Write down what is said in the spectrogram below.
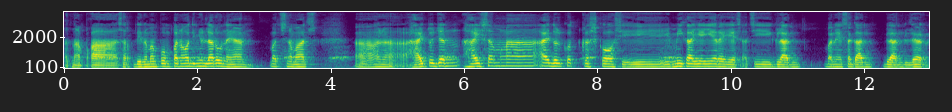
At napakasarap din naman po panoodin yung laro na yan. Match na match. Uh, hi to dyan, hi sa mga idol ko, crush ko, si Mika Yeye Reyes at si Gland, Vanessa Glandler.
